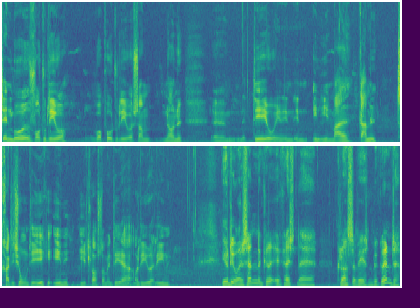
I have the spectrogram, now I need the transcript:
den måde, hvor du lever, hvorpå du lever som nonne, øh, det er jo en, en, en, i en meget gammel tradition. Det er ikke inde i et kloster, men det er at leve alene. Jo, det var sådan, at kristne klostervæsen begyndte.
